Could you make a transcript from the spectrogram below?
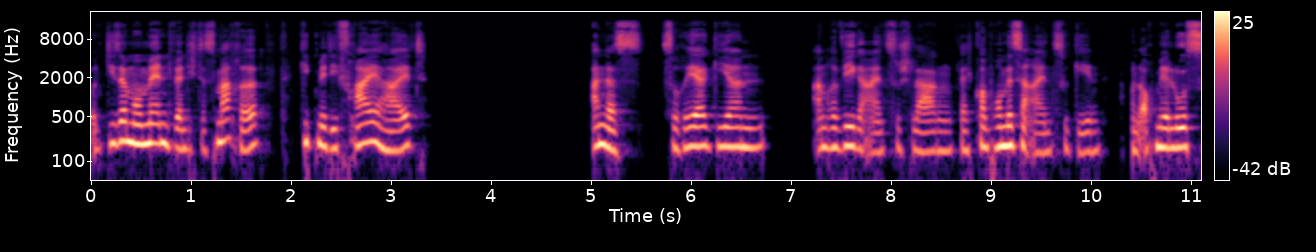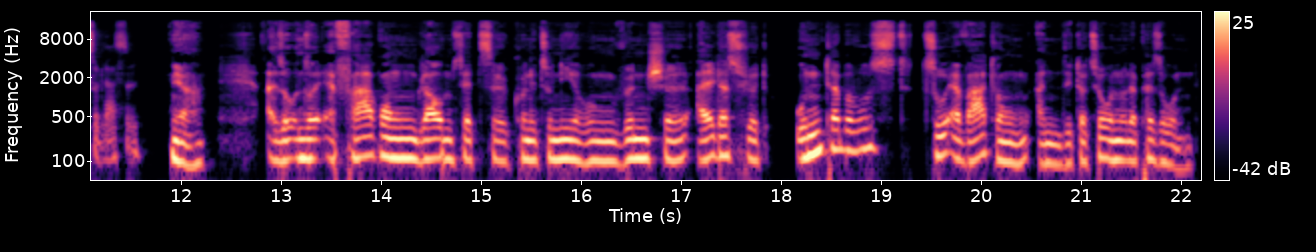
und dieser Moment, wenn ich das mache, gibt mir die Freiheit, anders zu reagieren, andere Wege einzuschlagen, vielleicht Kompromisse einzugehen und auch mehr loszulassen. Ja, also unsere Erfahrungen, Glaubenssätze, Konditionierungen, Wünsche, all das führt unterbewusst zu Erwartungen an Situationen oder Personen.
